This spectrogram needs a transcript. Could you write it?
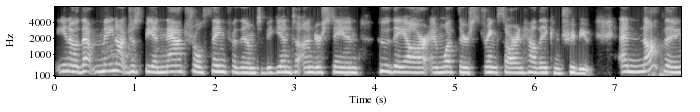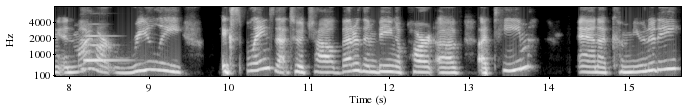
you know, that may not just be a natural thing for them to begin to understand who they are and what their strengths are and how they contribute. And nothing in my heart really explains that to a child better than being a part of a team and a community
